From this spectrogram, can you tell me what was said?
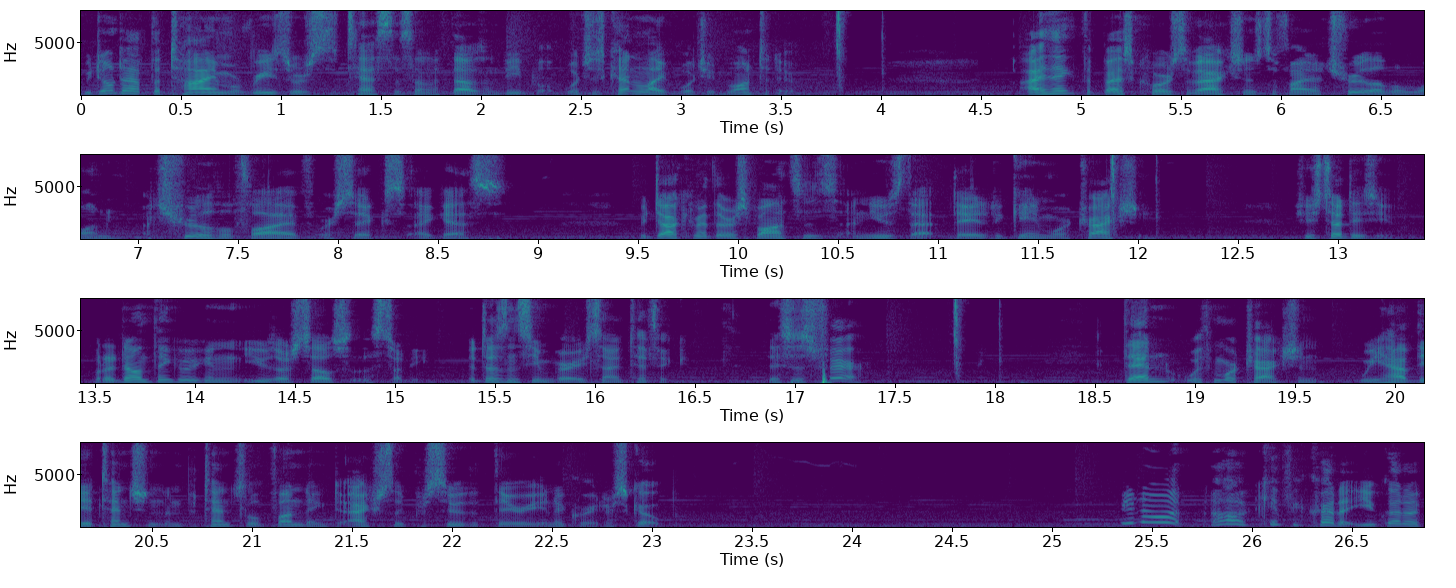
We don't have the time or resources to test this on a thousand people, which is kind of like what you'd want to do. I think the best course of action is to find a true level 1, a true level 5, or 6, I guess. We document the responses and use that data to gain more traction. She studies you, but I don't think we can use ourselves for the study. It doesn't seem very scientific. This is fair. Then, with more traction, we have the attention and potential funding to actually pursue the theory in a greater scope. You know what? I'll give you credit. You've got a,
